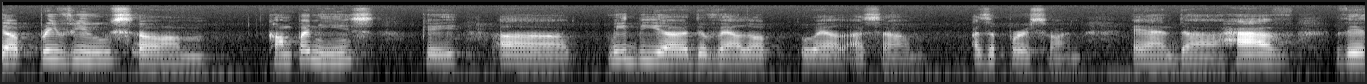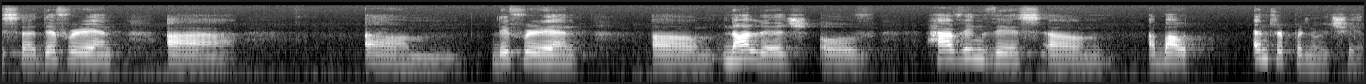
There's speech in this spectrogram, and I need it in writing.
uh, previous um, companies, okay, uh, made me uh, develop well as a, as a person and uh, have this uh, different uh, um, different um, knowledge of having this um, about entrepreneurship.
